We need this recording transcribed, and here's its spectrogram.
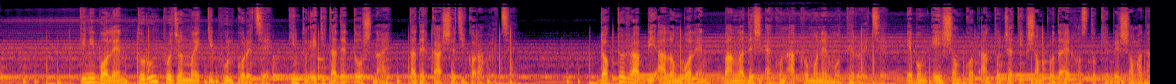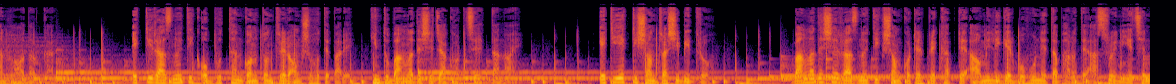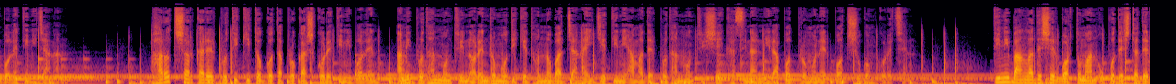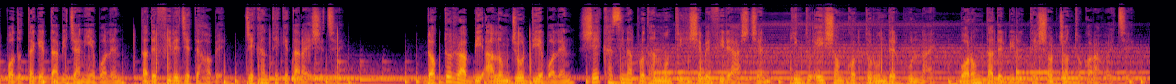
তিনি বলেন, তরুণ প্রজন্ম একটি ভুল করেছে, কিন্তু এটি তাদের দোষ নয়, তাদের কারসাজি করা হয়েছে। ড রাব্বি আলম বলেন, বাংলাদেশ এখন আক্রমণের মধ্যে রয়েছে এবং এই সংকট আন্তর্জাতিক সম্প্রদায়ের হস্তক্ষেপের সমাধান হওয়া দরকার। একটি রাজনৈতিক অভ্যুত্থান গণতন্ত্রের অংশ হতে পারে, কিন্তু বাংলাদেশে যা ঘটছে তা নয়। এটি একটি সন্ত্রাসী বিদ্রোহ। বাংলাদেশের রাজনৈতিক সংকটের প্রেক্ষাপটে আওয়ামী লীগের বহু নেতা ভারতে আশ্রয় নিয়েছেন বলে তিনি জানান। ভারত সরকারের প্রতি কৃতজ্ঞতা প্রকাশ করে তিনি বলেন, আমি প্রধানমন্ত্রী নরেন্দ্র মোদীকে ধন্যবাদ জানাই যে তিনি আমাদের প্রধানমন্ত্রী শেখ হাসিনার নিরাপদ ভ্রমণের পথ সুগম করেছেন। তিনি বাংলাদেশের বর্তমান উপদেষ্টাদের পদত্যাগের দাবি জানিয়ে বলেন, তাদের ফিরে যেতে হবে, যেখান থেকে তারা এসেছে। ড. রাব্বি আলম জোর দিয়ে বলেন, শেখ হাসিনা প্রধানমন্ত্রী হিসেবে ফিরে আসছেন, কিন্তু এই সংকট তরুণদের ভুল নয়, বরং তাদের বিরুদ্ধে ষড়যন্ত্র করা হয়েছে।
